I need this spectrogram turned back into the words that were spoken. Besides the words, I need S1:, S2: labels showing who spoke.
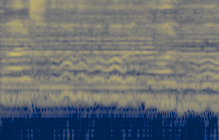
S1: ugual suo color.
